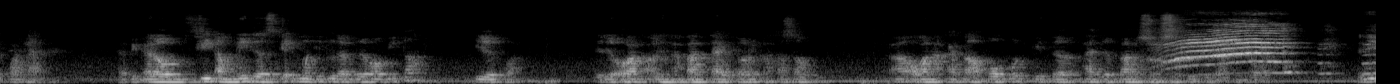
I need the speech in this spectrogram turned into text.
kekuatan. Tapi kalau sidang media statement itu daripada Robita, dia kuat. Jadi orang tak boleh nak bantai tarekat tasawuf. Orang nak kata apa pun kita ada syekh itu. Jadi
